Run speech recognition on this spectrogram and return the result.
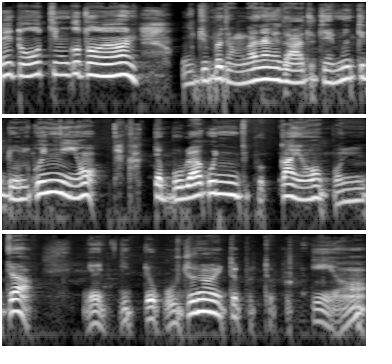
오늘도 친구들은 우주부 정거장에서 아주 재밌게 놀고 있네요. 자, 각자 뭘 하고 있는지 볼까요? 먼저 여- 이쪽 우주놀이터부터 볼게요.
